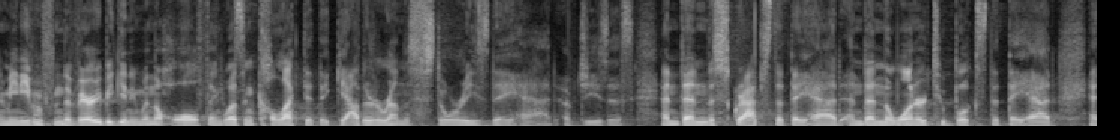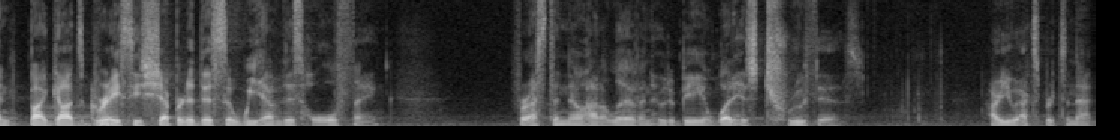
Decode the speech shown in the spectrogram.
I mean, even from the very beginning, when the whole thing wasn't collected, they gathered around the stories they had of Jesus, and then the scraps that they had, and then the one or two books that they had. And by God's grace, He shepherded this so we have this whole thing for us to know how to live and who to be and what His truth is. Are you experts in that?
